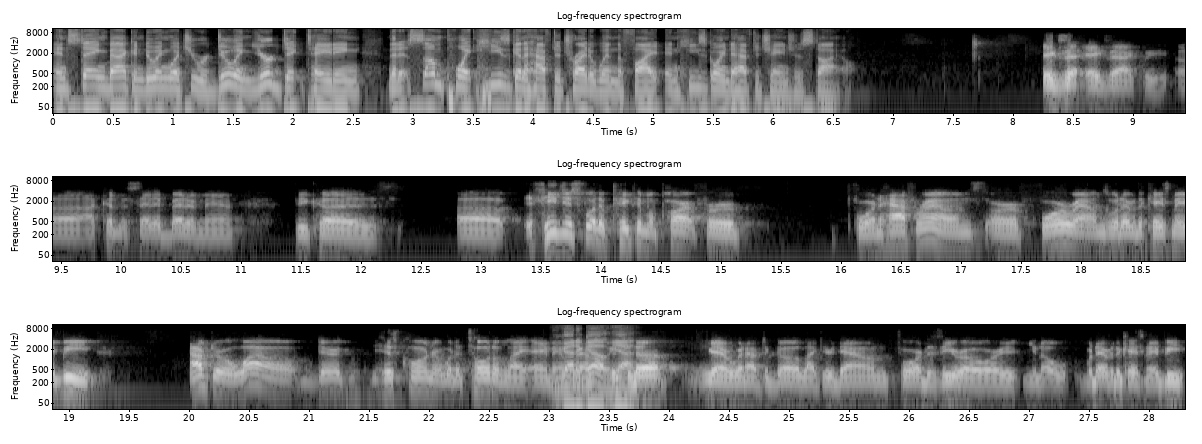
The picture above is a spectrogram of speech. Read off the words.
and staying back and doing what you were doing, you're dictating that at some point he's going to have to try to win the fight and he's going to have to change his style. Exactly. Uh, I couldn't have said it better, man. Because uh, if he just would have picked him apart for four and a half rounds or four rounds, whatever the case may be. After a while, Derrick, his corner would have told him like, "Hey man, you gotta go. Yeah, yeah, we're gonna have to go. Like you're down four to zero, or you know whatever the case may be.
